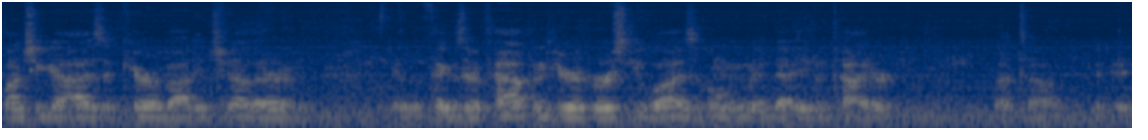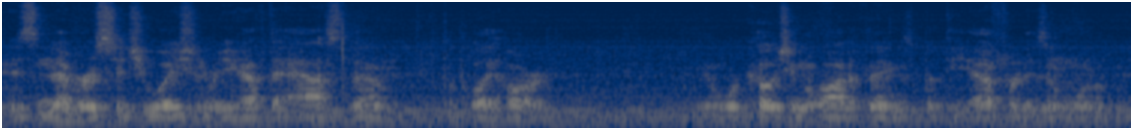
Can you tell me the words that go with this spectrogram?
bunch of guys that care about each other, and you know, the things that have happened here adversity-wise have only made that even tighter. But uh, it's never a situation where you have to ask them to play hard. You know, we're coaching a lot of things, but the effort isn't one of them.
